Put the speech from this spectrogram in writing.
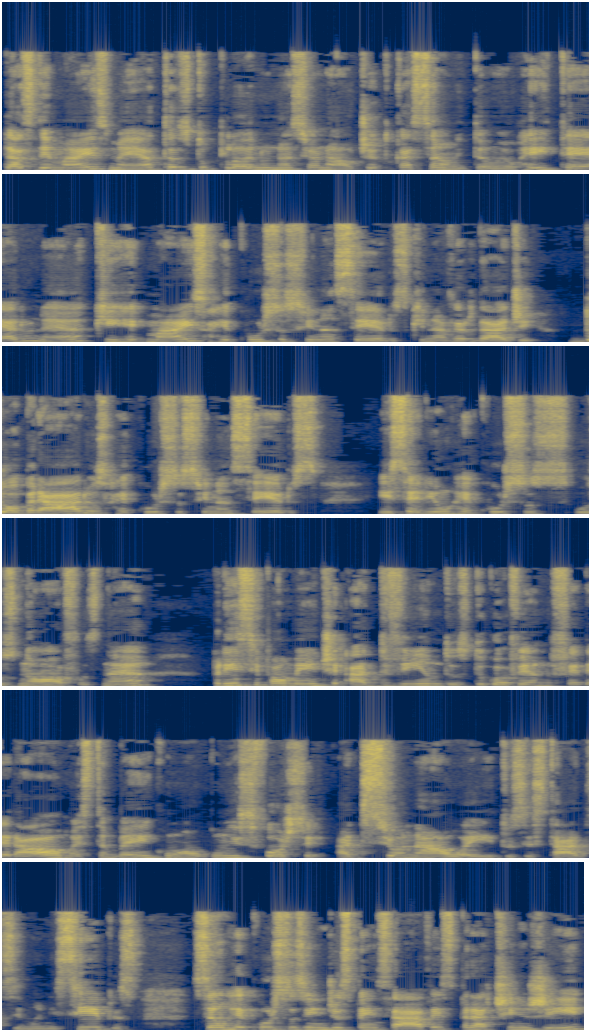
das demais metas do Plano Nacional de Educação. Então, eu reitero né, que mais recursos financeiros, que na verdade dobrar os recursos financeiros e seriam recursos os novos, né? Principalmente advindos do governo federal, mas também com algum esforço adicional aí dos estados e municípios, são recursos indispensáveis para atingir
